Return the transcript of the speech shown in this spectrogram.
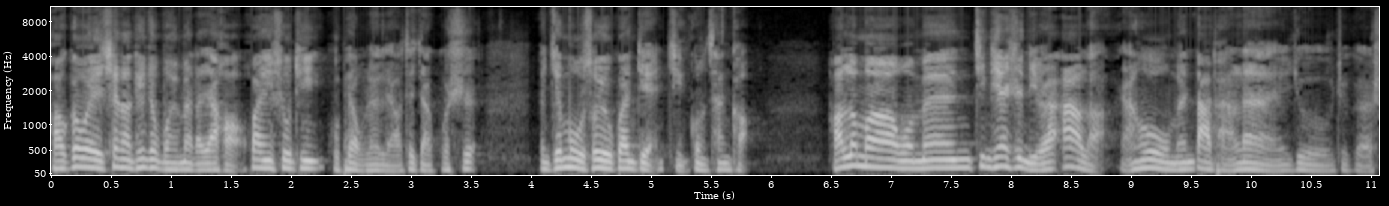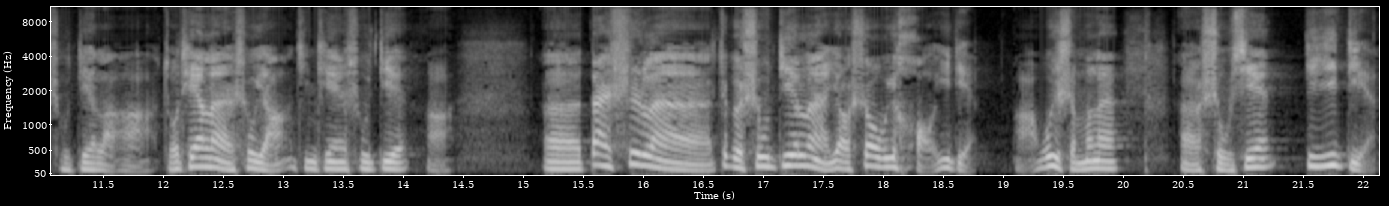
好，各位现场听众朋友们，大家好，欢迎收听股票我来聊，再讲故事。本节目所有观点仅供参考。好，那么我们今天是礼拜二了，然后我们大盘呢就这个收跌了啊，昨天呢收阳，今天收跌啊。呃，但是呢，这个收跌呢要稍微好一点啊，为什么呢？呃，首先第一点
